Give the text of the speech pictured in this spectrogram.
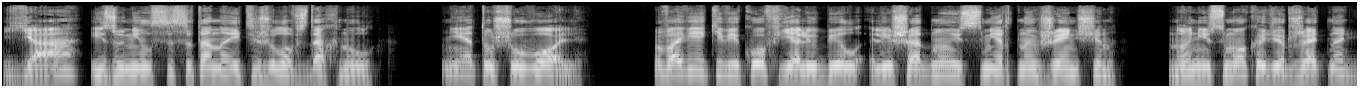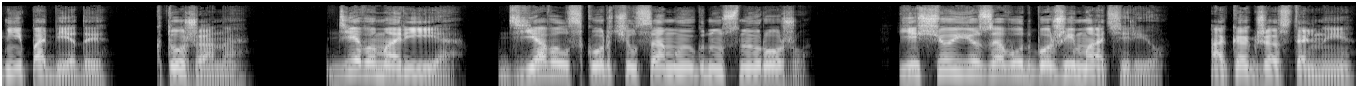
«Я?» — изумился сатана и тяжело вздохнул. «Нет уж, уволь. Во веки веков я любил лишь одну из смертных женщин, но не смог одержать над ней победы. Кто же она? Дева Мария. Дьявол скорчил самую гнусную рожу. Еще ее зовут Божьей Матерью. А как же остальные?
